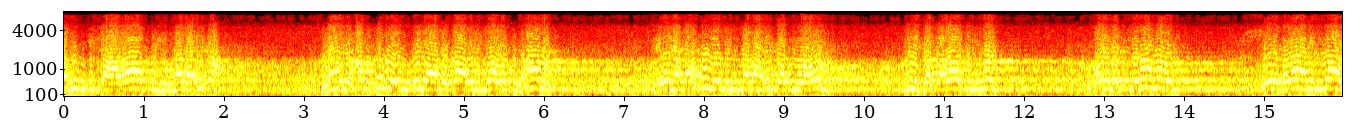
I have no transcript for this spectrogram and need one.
ومن بشارات الملائكة ما يحضرهم إلى لقاء الله سبحانه حين تأتيهم الملائكة وهم في سكرات الموت ويبشرونهم برضوان الله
